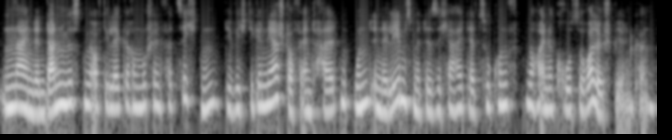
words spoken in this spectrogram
Nein, denn dann müssten wir auf die leckeren Muscheln verzichten, die wichtige Nährstoffe enthalten und in der Lebensmittelsicherheit der Zukunft noch eine große Rolle spielen können.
